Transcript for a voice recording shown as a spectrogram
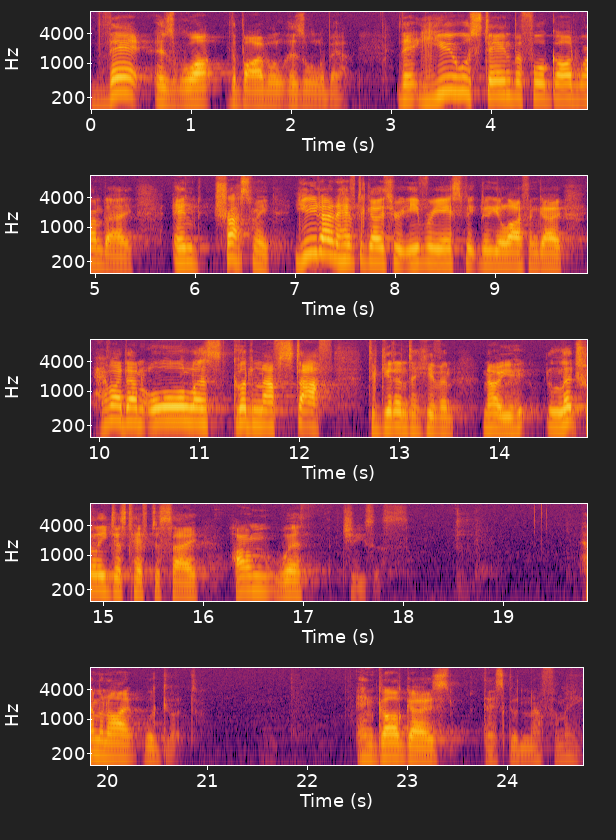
That is what the Bible is all about. That you will stand before God one day and trust me, you don't have to go through every aspect of your life and go, Have I done all this good enough stuff to get into heaven? No, you literally just have to say, I'm with Jesus. Him and I were good. And God goes, That's good enough for me.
